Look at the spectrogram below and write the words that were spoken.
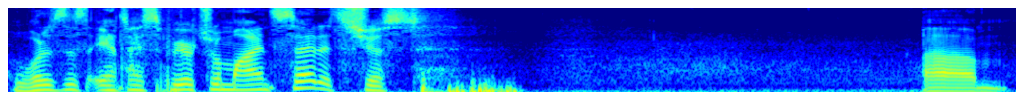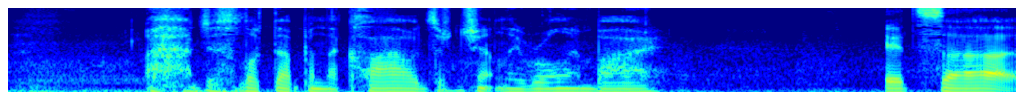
What is this anti spiritual mindset? It's just. Um, I just looked up and the clouds are gently rolling by. It's a uh,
